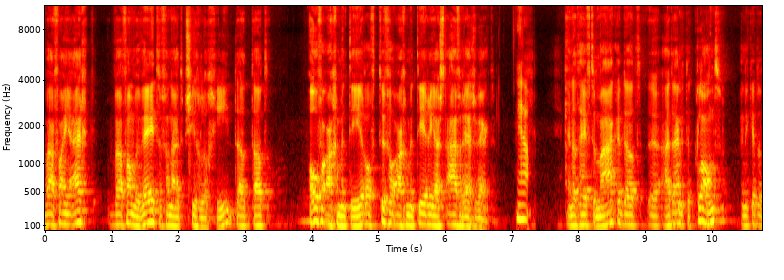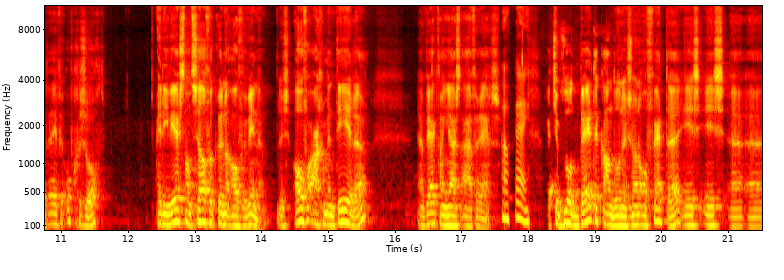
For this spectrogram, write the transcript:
waarvan, je eigenlijk, waarvan we weten vanuit de psychologie dat dat overargumenteren of te veel argumenteren juist averechts werkt. Ja. En dat heeft te maken dat uh, uiteindelijk de klant, en ik heb dat even opgezocht, en die weerstand zelf wil kunnen overwinnen. Dus overargumenteren en werkt dan juist averechts. Oké. Wat je bijvoorbeeld beter kan doen in zo'n offerte is, is uh, uh,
